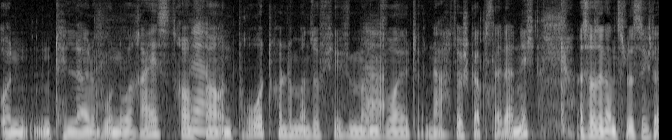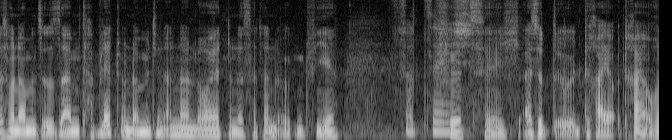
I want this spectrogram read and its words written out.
und ein Teller, wo nur Reis drauf Ja. war und Brot konnte man so viel, wie man Ja. wollte. Nachtisch gab es leider nicht. Das war so ganz lustig, dass man da mit so seinem Tablett und dann mit den anderen Leuten und das hat dann irgendwie 40. 40, also 3,30 Euro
